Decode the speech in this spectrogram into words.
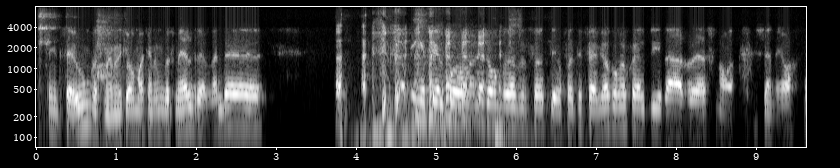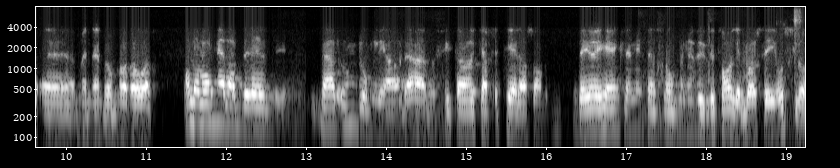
jag tänkte säga umgås med, men det är klart man kan umgås med äldre. Men det Inget fel på de över 40 och 45. Jag kommer själv bli där eh, snart, känner jag. Eh, men ändå om några år. Men det var mer att det här ungdomliga och det här att sitta och kafeteria och sånt. Det gör egentligen inte ens någon överhuvudtaget, vare sig i Oslo.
